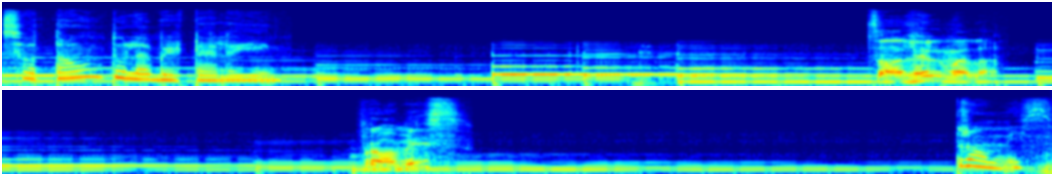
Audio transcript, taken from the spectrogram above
स्वतःहून तुला भेटायला येईन. चालेल मला. प्रॉमिस प्रॉमिस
